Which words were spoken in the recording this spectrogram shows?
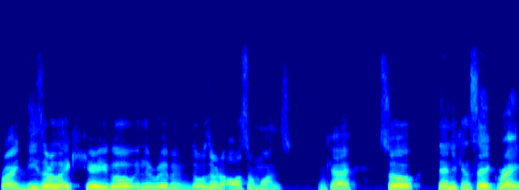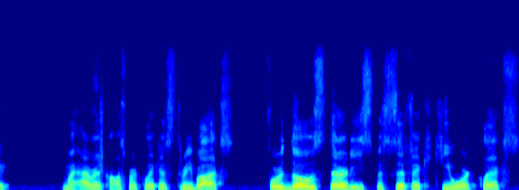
right? These are like, here you go in the ribbon. Those are the awesome ones. Okay. So then you can say, great, my average cost per click is three bucks. For those 30 specific keyword clicks,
